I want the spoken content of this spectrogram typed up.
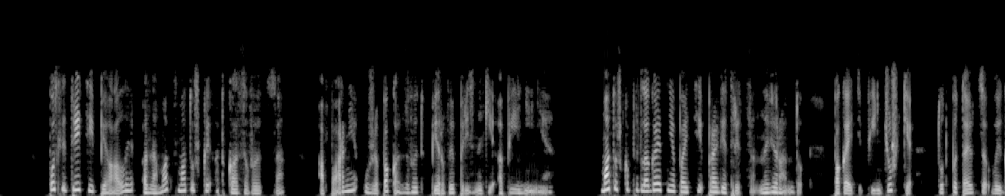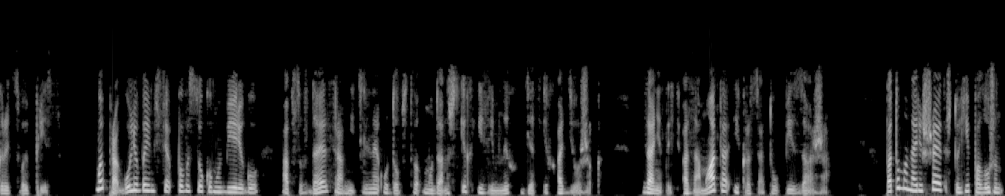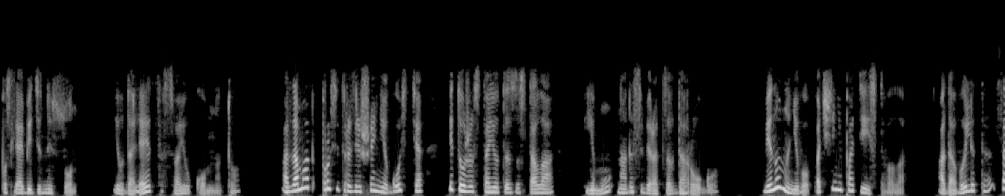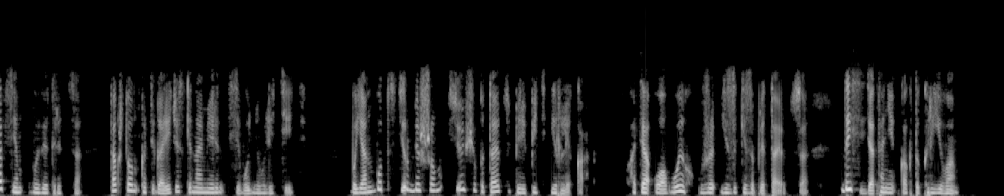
После третьей пиалы Азамат с матушкой отказываются, а парни уже показывают первые признаки опьянения. Матушка предлагает мне пойти проветриться на веранду, пока эти пинчушки тут пытаются выиграть свой приз. Мы прогуливаемся по высокому берегу, обсуждая сравнительное удобство муданжских и земных детских одежек, занятость Азамата и красоту пейзажа. Потом она решает, что ей положен послеобеденный сон и удаляется в свою комнату. Азамат просит разрешения гостя и тоже встает из-за стола, Ему надо собираться в дорогу. Вино на него почти не подействовало, а до вылета совсем выветрится, так что он категорически намерен сегодня улететь. Баянбот с Тирбишем все еще пытаются перепить Ирлика, хотя у обоих уже языки заплетаются, да и сидят они как-то криво.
